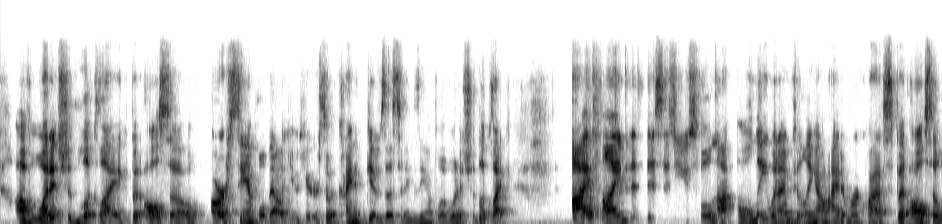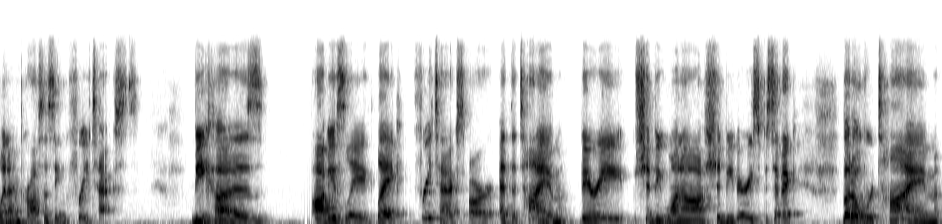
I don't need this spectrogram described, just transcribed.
of what it should look like, but also our sample value here. So it kind of gives us an example of what it should look like. I find that this is useful not only when I'm filling out item requests, but also when I'm processing free texts. Because obviously, like free texts are at the time very, should be one off, should be very specific. But over time,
